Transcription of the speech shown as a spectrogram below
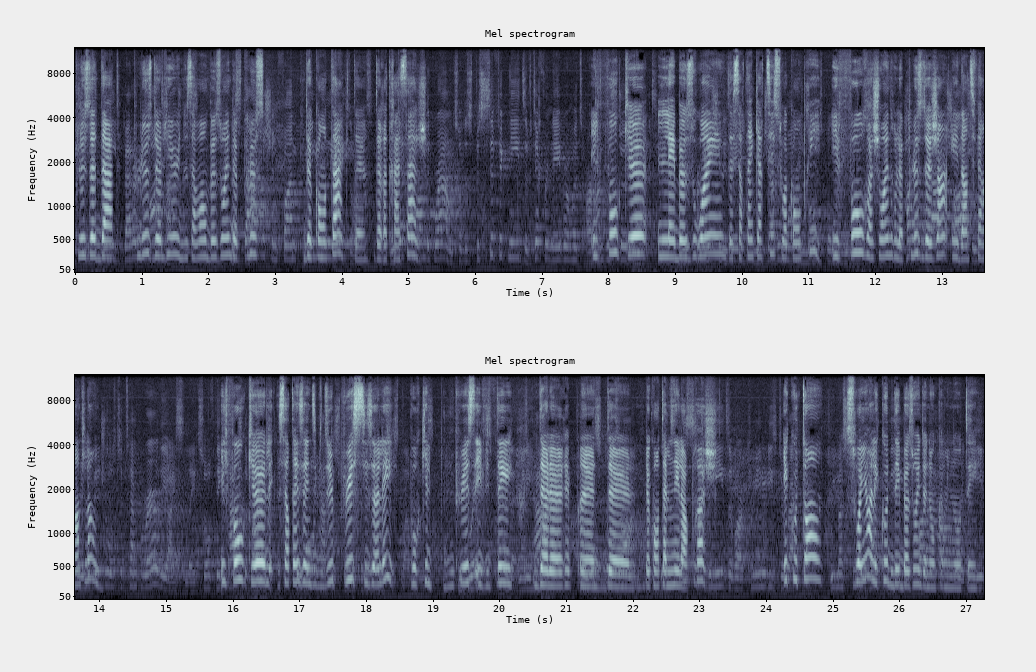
plus de dates, plus de lieux. Nous avons besoin de plus de contacts, de retraçage. Il faut que les besoins de certains quartiers soient compris. Il faut rejoindre le plus de gens et dans différentes langues. Il faut que certains individus puissent s'isoler pour qu'ils puissent éviter de, euh, de, de contaminer leurs proches. Écoutons, soyons à l'écoute des besoins de nos communautés.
